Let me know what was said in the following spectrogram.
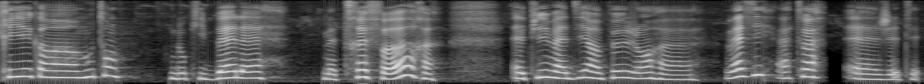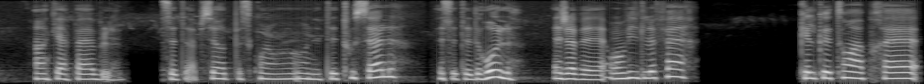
crier comme un mouton. Donc il bêlait très fort. Et puis il m'a dit un peu genre, euh, vas-y, à toi. Et j'étais incapable. C'était absurde parce qu'on était tout seul et c'était drôle. Et j'avais envie de le faire. Quelque temps après,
